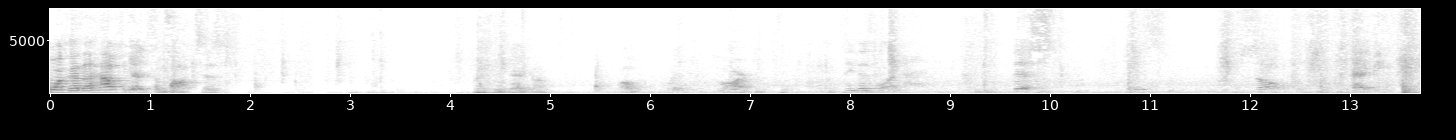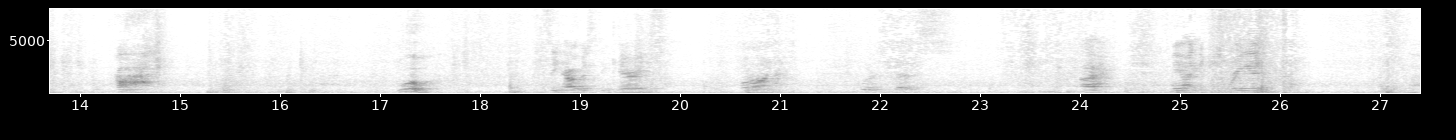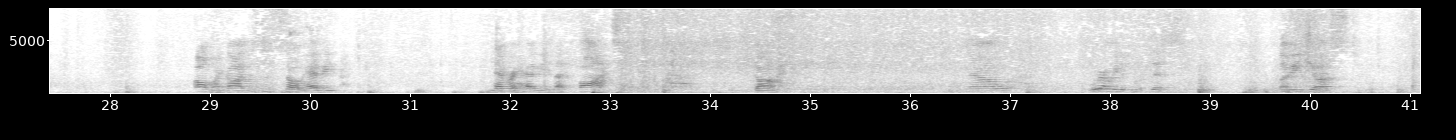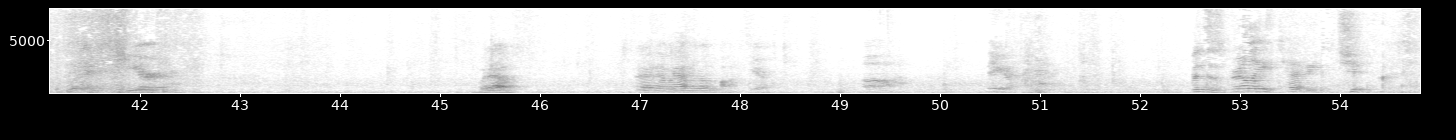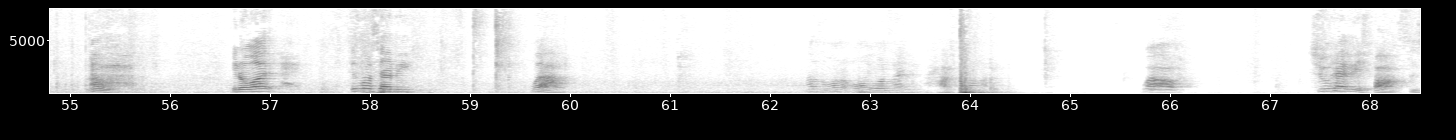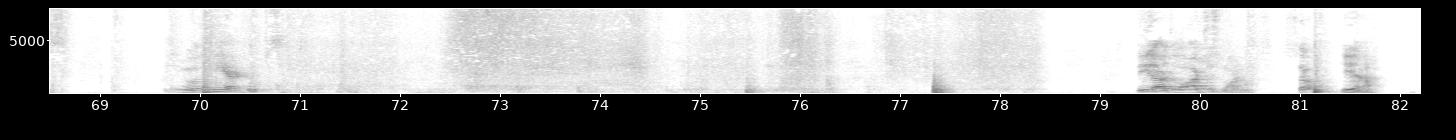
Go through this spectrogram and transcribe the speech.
to walk out of the house and get some boxes. There you go. Oh, wait, too hard. See this one? This is so heavy. Ah. Woo. See how this thing carries. Hold on. Where's this? Uh, maybe I can just bring it. Oh my god, this is so heavy. Never heavy as I thought. God. Now, where do I need to put this? Let me just put it here. What else? And then we have another box here. Uh, there. This is really heavy shit. Ah. You know what? This one's heavy. Wow. Not the one, only ones I have bought. Wow. Two heaviest boxes. Just move them here. Oops. These are the largest ones. So, yeah.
